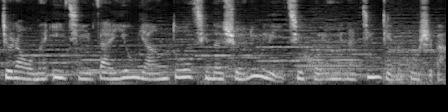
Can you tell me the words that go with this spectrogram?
就让我们一起在悠扬多情的旋律里去回忆那经典的故事吧。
